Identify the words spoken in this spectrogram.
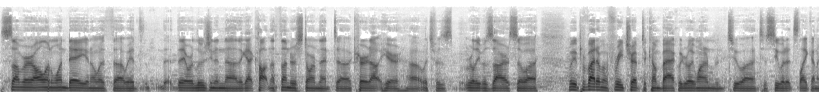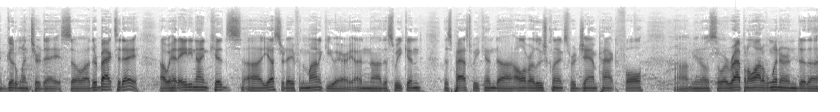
summer all in one day. You know, with uh, we had they were losing and uh, they got caught in a thunderstorm that uh, occurred out here, uh, which was really bizarre. So uh, we provided them a free trip to come back. We really wanted them to uh, to see what it's like on a good winter day. So they're back today. we had 89 kids yesterday from the Montague area, and this weekend, this past weekend, all of our luge clinics were jam packed full. Um, you know, so we're wrapping a lot of winter into the,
